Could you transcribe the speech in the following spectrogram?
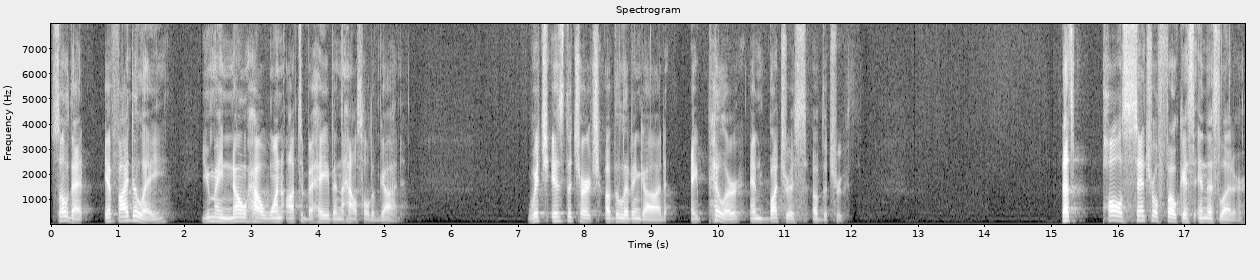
so that if I delay, you may know how one ought to behave in the household of God, which is the church of the living God a pillar and buttress of the truth. That's Paul's central focus in this letter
